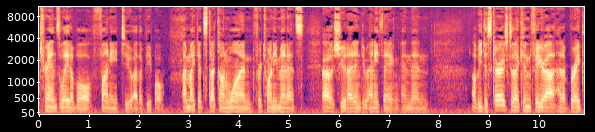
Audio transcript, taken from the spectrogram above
translatable, funny to other people. I might get stuck on one for 20 minutes. Oh, shoot, I didn't do anything. And then I'll be discouraged because I couldn't figure out how to break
